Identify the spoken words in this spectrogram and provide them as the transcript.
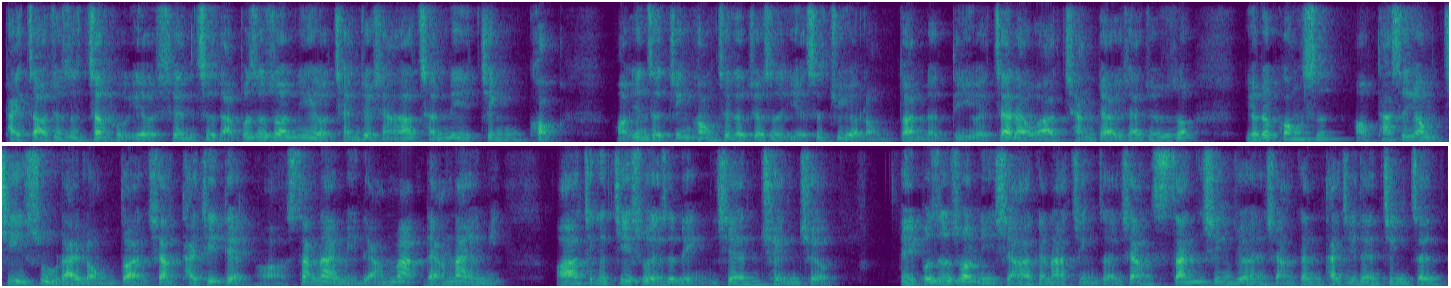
牌照就是政府也有限制的，不是说你有钱就想要成立金矿，啊，因此金矿这个就是也是具有垄断的地位。再来，我要强调一下，就是说有的公司哦，它是用技术来垄断，像台积电哦，三纳米、两纳两纳米，啊，这个技术也是领先全球，也不是说你想要跟它竞争，像三星就很想跟台积电竞争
